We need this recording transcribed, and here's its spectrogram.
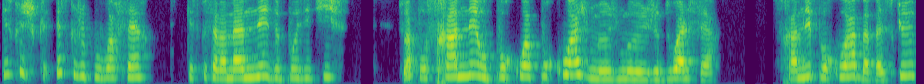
que, je, qu'est-ce que je vais pouvoir faire? Qu'est-ce que ça va m'amener de positif? Tu vois, pour se ramener au pourquoi, pourquoi je, me, je, me, je dois le faire. Se ramener pourquoi? Bah Parce que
